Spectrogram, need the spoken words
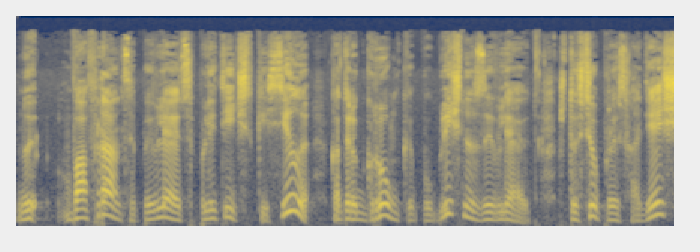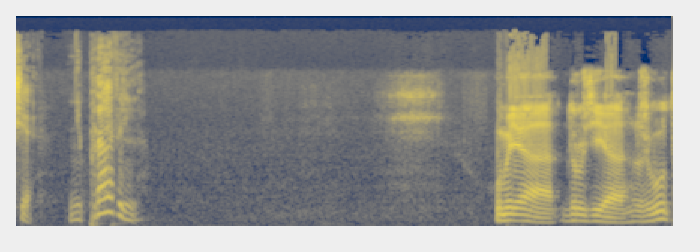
Но во Франции появляются политические силы, которые громко и публично заявляют, что все происходящее неправильно. У меня друзья живут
